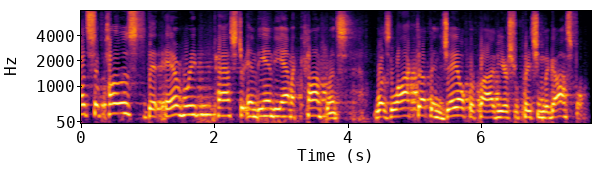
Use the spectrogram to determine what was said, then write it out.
But suppose that every pastor in the Indiana conference was locked up in jail for five years for preaching the gospel.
